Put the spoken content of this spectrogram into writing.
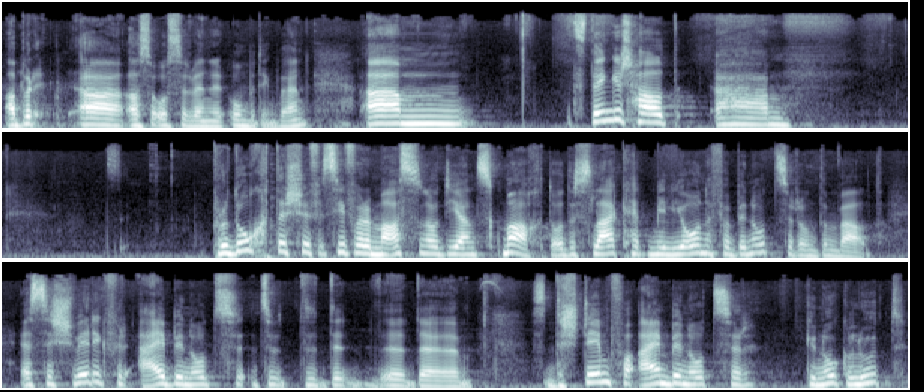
aber, äh, also außer wenn ihr unbedingt wollt. Ähm, das Ding ist halt, ähm, Produkte sind für eine Massenaudienz gemacht. Oder Slack hat Millionen von Benutzern um der Welt. Es ist schwierig für einen Benutzer, die Stimme von einem Benutzer genug laut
